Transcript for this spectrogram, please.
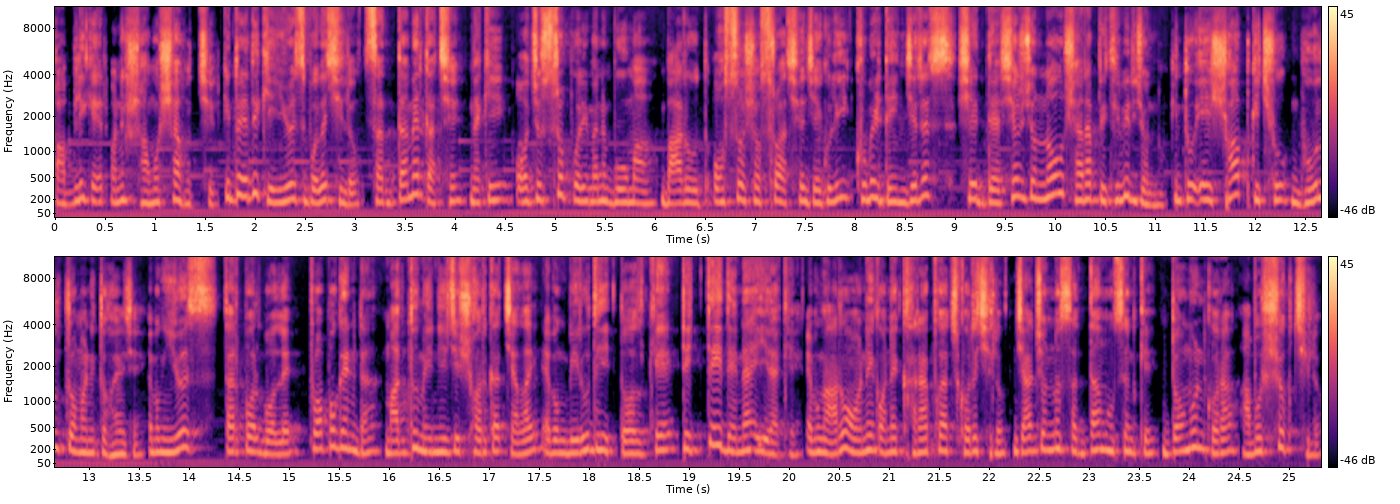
পাবলিকের অনেক সমস্যা হচ্ছিল। কিন্তু এদিকে ইউএস বলেছিল, সাদ্দামের কাছে নাকি অজস্র পরিমাণে বোমা, বারুদ অস্ত্র শস্ত্র আছে, যেগুলি খুব খুবই ডেঞ্জারাস সে দেশের জন্য সারা পৃথিবীর জন্য। কিন্তু এই সব কিছু ভুল প্রমাণিত হয়ে যায়। এবং ইউএস তারপর বলে প্রপোগেন্ডা মাধ্যমে নিজের সরকার চালায় এবং বিরোধী দলকে টিকতেই দেয় না ইরাকে। এবং আরও অনেক অনেক খারাপ কাজ করেছিল, যার জন্য সাদ্দাম হোসেনকে দমন করা আবশ্যক ছিল।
